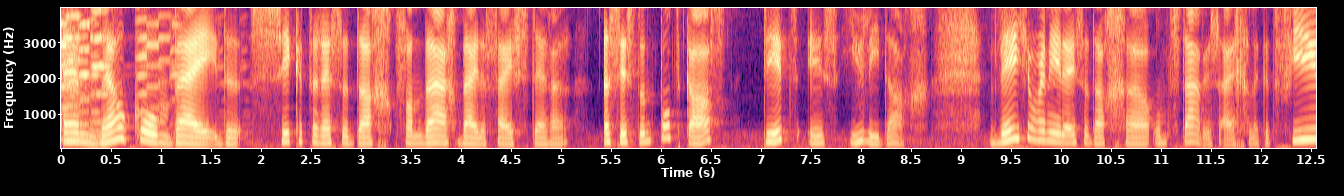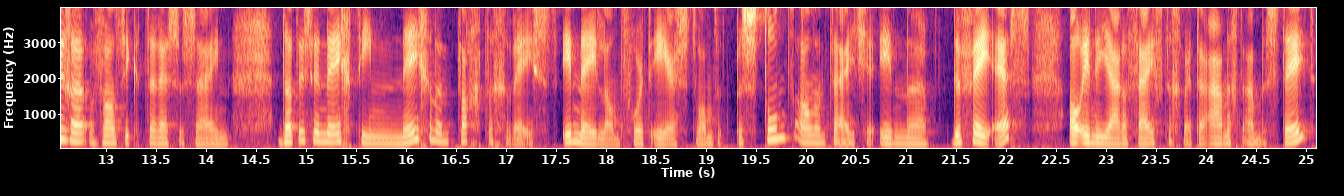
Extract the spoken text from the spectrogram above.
En welkom bij de Secretaressendag vandaag bij de 5 sterren Assistant Podcast. Dit is jullie dag. Weet je wanneer deze dag uh, ontstaan is eigenlijk? Het vieren van secretaresse zijn. Dat is in 1989 geweest in Nederland voor het eerst. Want het bestond al een tijdje in uh, de VS. Al in de jaren 50 werd er aandacht aan besteed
